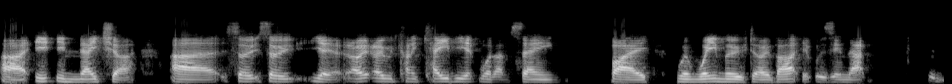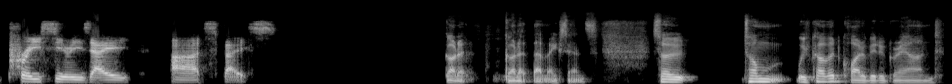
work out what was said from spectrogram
uh, in, in, nature. Uh, so so yeah, I, I, would kind of caveat what I'm saying by when we moved over, it was in that pre Series A uh, space. Got it. Got it. That makes sense. So, Tom, we've covered quite a bit of ground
